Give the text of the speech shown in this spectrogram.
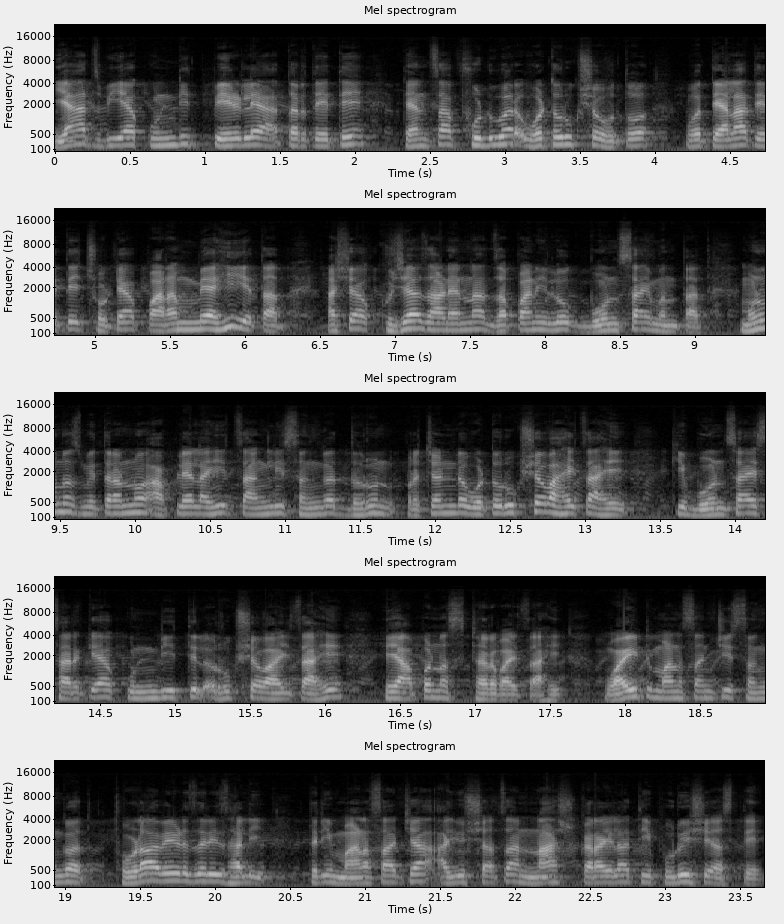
याच बिया कुंडीत पेरल्या तर तेथे त्यांचा फुटवर वटवृक्ष होतो व त्याला तेथे छोट्या पारंब्याही येतात. अशा खुज्या झाडांना जपानी लोक बोनसाय म्हणतात. म्हणूनच मित्रांनो आपल्यालाही चांगली संगत धरून प्रचंड वटवृक्ष व्हायचा आहे की बोनसायसारख्या कुंडीतील वृक्ष व्हायचा आहे हे आपणच ठरवायचं आहे. वाईट माणसांची संगत थोडा वेळ जरी झाली तरी माणसाच्या आयुष्याचा नाश करायला ती पुरेशी असते.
